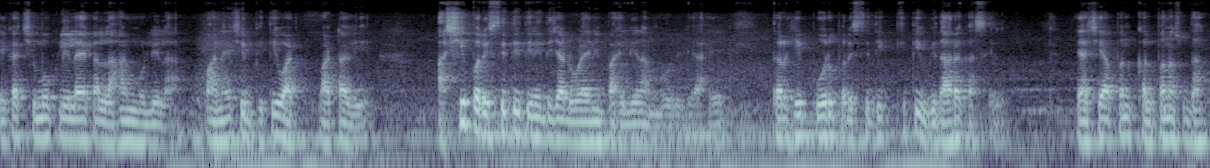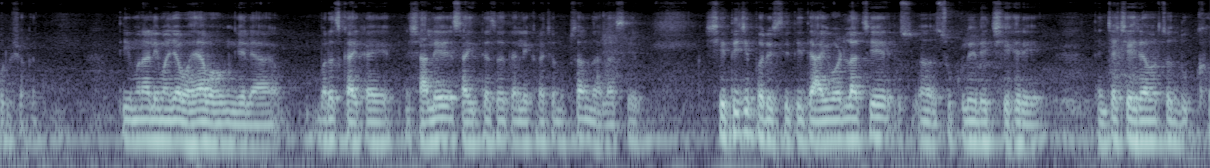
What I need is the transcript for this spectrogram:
एका चिमुकलीला एका लहान मुलीला पाण्याची भीती वाट वाटावी. अशी परिस्थिती तिने तिच्या डोळ्यांनी पाहिली अनुभवलेली आहे. तर ही पूर परिस्थिती किती विदारक असेल याची आपण कल्पनासुद्धा करू शकत ती म्हणाली माझ्या वह्या वाहून गेल्या बरंच काय काय शालेय साहित्याचं त्या लेकराचं नुकसान झालं असेल. शेतीची परिस्थिती त्या आईवडिलाचे सुकलेले चेहरे त्यांच्या चेहऱ्यावरचं दुःख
